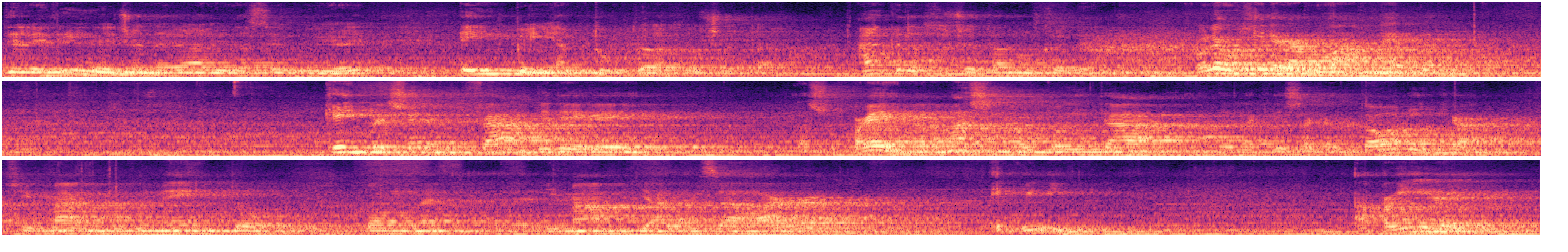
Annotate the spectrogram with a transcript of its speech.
delle linee generali da seguire e impegna tutta la società, anche la società non credente. Volevo chiedere a Mohammed che impressione ti fa vedere la Suprema, la massima autorità della Chiesa Cattolica firmare un documento con eh, l'imam di Al-Azhar e quindi aprire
